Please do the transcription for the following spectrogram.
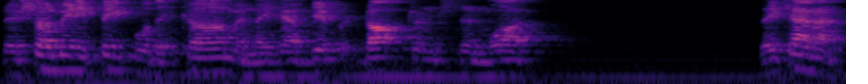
there's so many people that come and they have different doctrines than what they kind of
